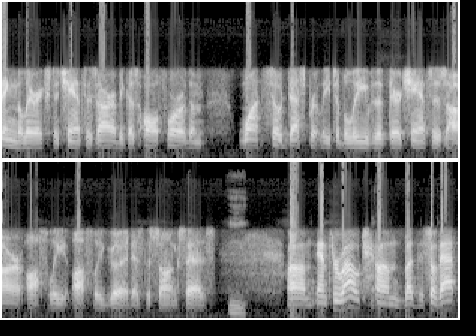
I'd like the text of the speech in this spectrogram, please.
sing the lyrics to "Chances Are" because all four of them want so desperately to believe that their chances are awfully awfully good, as the song says. Mm. Um, and throughout, um, but so that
